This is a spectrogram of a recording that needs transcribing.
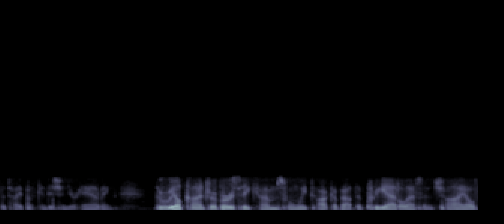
the type of condition you're having. The real controversy comes when we talk about the pre adolescent child.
